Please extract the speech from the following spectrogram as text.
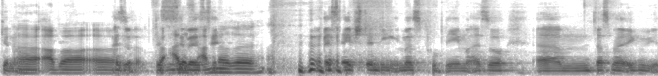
Genau. Äh, aber äh, also, für alles ja andere. Bei Selbstständigen immer das Problem. Also, ähm, dass man irgendwie,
